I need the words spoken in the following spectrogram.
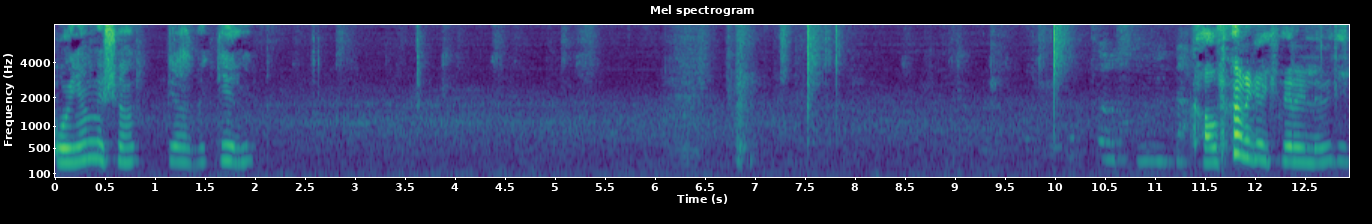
Oynamıyor şu an. Biraz. Aslında. Kaldı arkadaşlar öyle bir de.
